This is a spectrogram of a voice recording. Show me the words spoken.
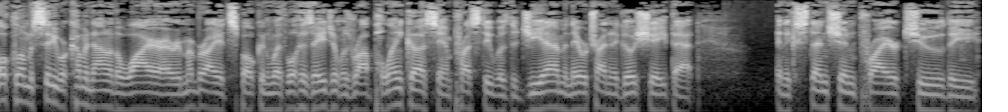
Oklahoma City were coming down to the wire. I remember I had spoken with, well, his agent was Rob Pelinka. Sam Presti was the GM and they were trying to negotiate that an extension prior to the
